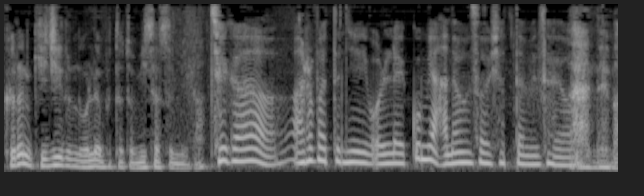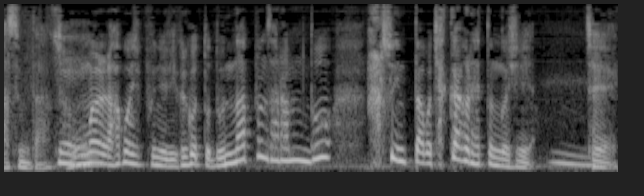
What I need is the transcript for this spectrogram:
그런 기질은 원래부터 좀 있었습니다. 제가 알아봤더니 원래 꿈이 아나운서셨다면서요. 아, 네, 맞습니다. 예. 정말 하고 싶은 일이 그리고 또 눈 나쁜 사람도 할 수 있다고 착각을 했던 것이 음. 제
